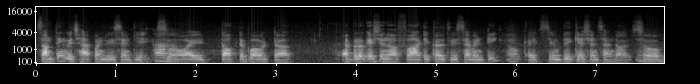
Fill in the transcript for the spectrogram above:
something which happened recently. Uh-huh. So I talked about uh, application of Article 370, Okay. its implications and all. So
